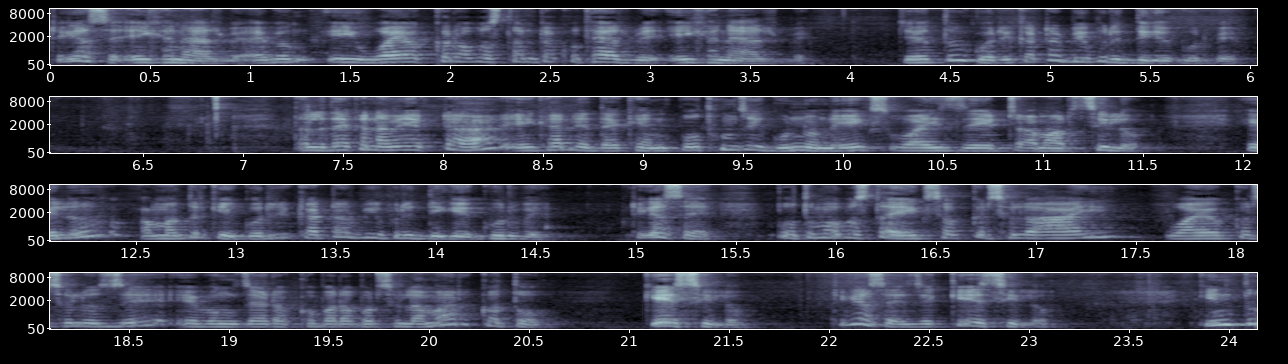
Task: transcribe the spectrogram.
ঠিক আছে? এইখানে আসবে। এবং এই ওয়াই অক্ষর অবস্থানটা কোথায় আসবে? এইখানে আসবে। যেহেতু ঘড়ির কাটার বিপরীত দিকে ঘুরবে। তাহলে দেখেন, আমি একটা, এখানে দেখেন, প্রথম যে গুণন এক্স ওয়াই জেড আমার ছিল। এলো, আমাদেরকে ঘড়ির কাটার বিপরীত দিকে ঘুরবে, ঠিক আছে? প্রথম অবস্থায় এক্স অক্ষর ছিল আই ওয়াই অক্ষর ছিল জে এবং জেড অক্ষ বরাবর ছিল আমার কত? কে ছিল, ঠিক আছে? যে কে ছিল। কিন্তু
